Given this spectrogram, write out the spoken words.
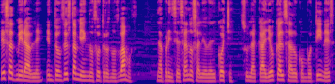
Es admirable. Entonces también nosotros nos vamos. La princesa no salió del coche. Su lacayo calzado con botines,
